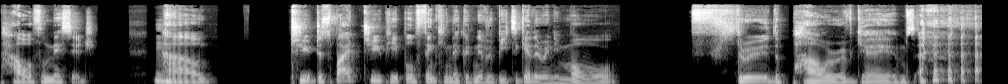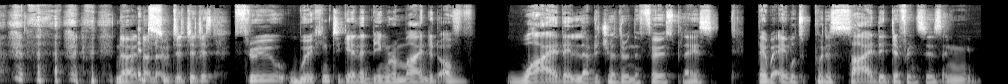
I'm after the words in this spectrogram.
powerful message. mm. How two, despite two people thinking they could never be together anymore, through the power of games, no, no, no, just, just through working together and being reminded of why they loved each other in the first place, they were able to put aside their differences and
